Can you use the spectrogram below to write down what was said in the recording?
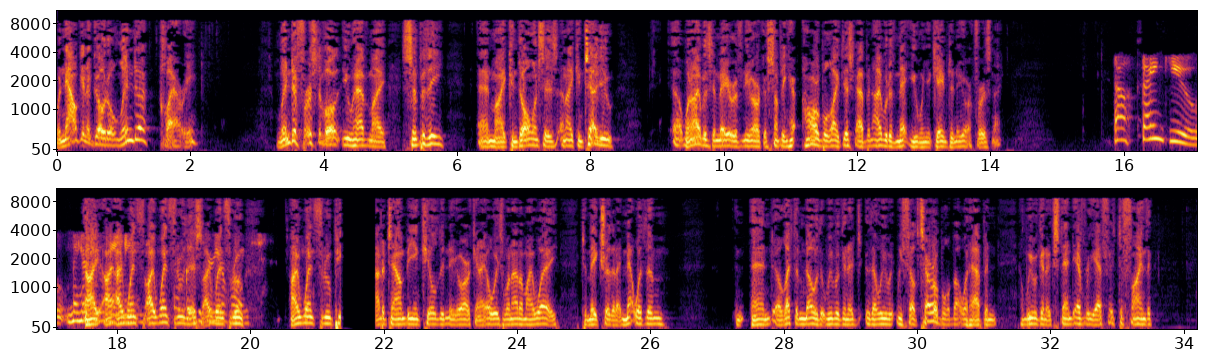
We're now going to go to Linda Clary. Linda, first of all, you have my sympathy and my condolences, and I can tell you, uh, when I was the mayor of New York, if something horrible like this happened, I would have met you when you came to New York first night. Oh, thank you, Mayor. I, I, I went I went through this. I went through I went through people out of town being killed in New York, and I always went out of my way to make sure that I met with them, and uh, let them know that we were going to that we we felt terrible about what happened, and we were going to extend every effort to find the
